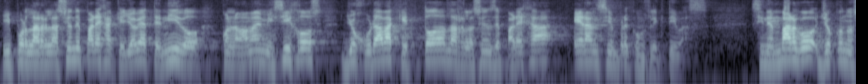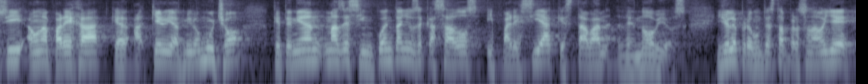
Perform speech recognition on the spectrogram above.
y por la relación de pareja que yo había tenido con la mamá de mis hijos, yo juraba que todas las relaciones de pareja eran siempre conflictivas. Sin embargo, yo conocí a una pareja que quiero y admiro mucho, que tenían más de 50 años de casados y parecía que estaban de novios. Y yo le pregunté a esta persona, oye,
